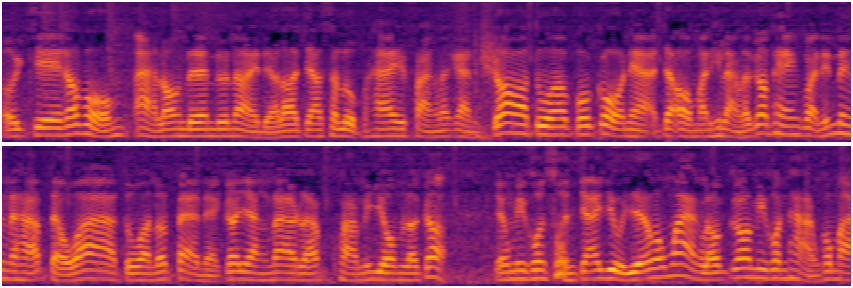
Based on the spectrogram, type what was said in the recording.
โอเคครับผมอะลองเดินดูหน่อยเดี๋ยวเราจะสรุปให้ฟังแล้วกัน ก็ตัว POCO เนี่ยจะออกมาทีหลังแล้วก็แพงกว่านิดนึงนะครับ แต่ว่าตัว Note 8เนี่ยก็ยังได้รับความนิยมแล้วก็ ยังมีคนสนใจอยู่เยอะมากๆ แล้วก็มีคนถามเข้ามา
